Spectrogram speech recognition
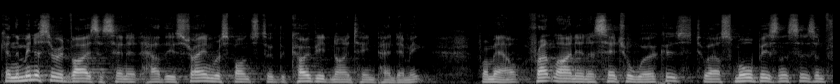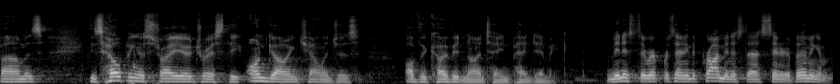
Can the Minister advise the Senate how the Australian response to the COVID-19 pandemic, from our frontline and essential workers to our small businesses and farmers, is helping Australia address the ongoing challenges of the COVID-19 pandemic? The Minister representing the Prime Minister, Senator Birmingham.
